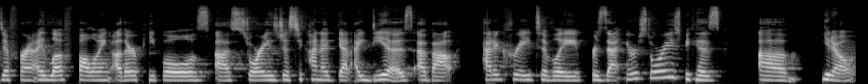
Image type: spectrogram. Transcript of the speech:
different, I love following other people's uh, stories just to kind of get ideas about how to creatively present your stories because, um, you know,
